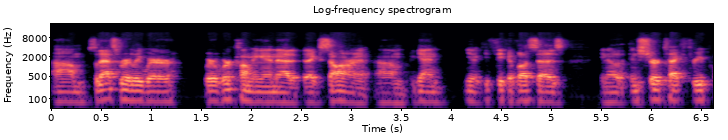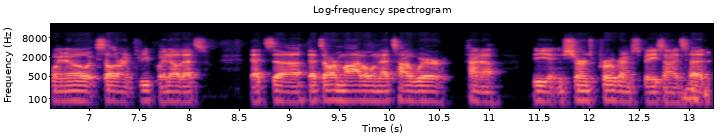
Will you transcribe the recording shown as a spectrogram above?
Um, so that's really where where we're coming in at, at Accelerant. Um, again, you know, you think of us as you know, InsurTech 3.0, Accelerant 3.0. That's that's uh, that's our model, and that's how we're kind of the insurance program space on its head.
